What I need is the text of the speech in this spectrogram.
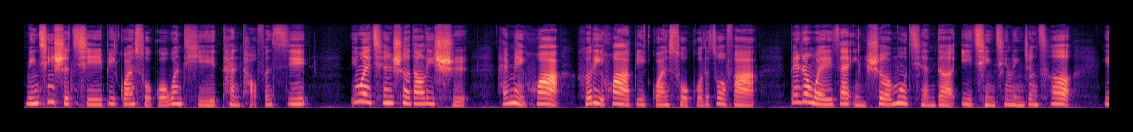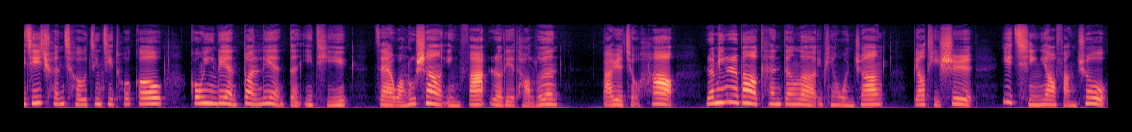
明清时期闭关锁国问题探讨分析，因为牵涉到历史。还美化、合理化闭关锁国的做法，被认为在影射目前的疫情清零政策以及全球经济脱钩、供应链断裂等议题，在网络上引发热烈讨论。八月九号，《人民日报》刊登了一篇文章，标题是“疫情要防住，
